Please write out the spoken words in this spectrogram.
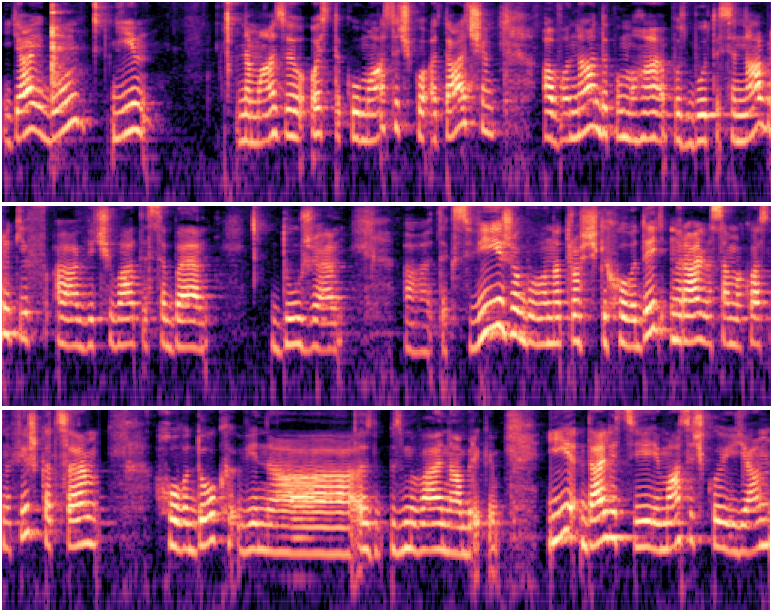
Я йду і намазую ось таку масочку Атачі, а вона допомагає позбутися набряків, а, відчувати себе дуже а, так свіжо, бо вона трошечки холодить. Ну, реально, сама класна фішка це холодок, він а, змиває набряки. І далі цією масочкою я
